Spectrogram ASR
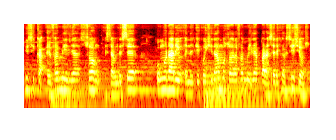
física en familia son establecer un horario en el que coincidamos toda la familia para hacer ejercicios.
